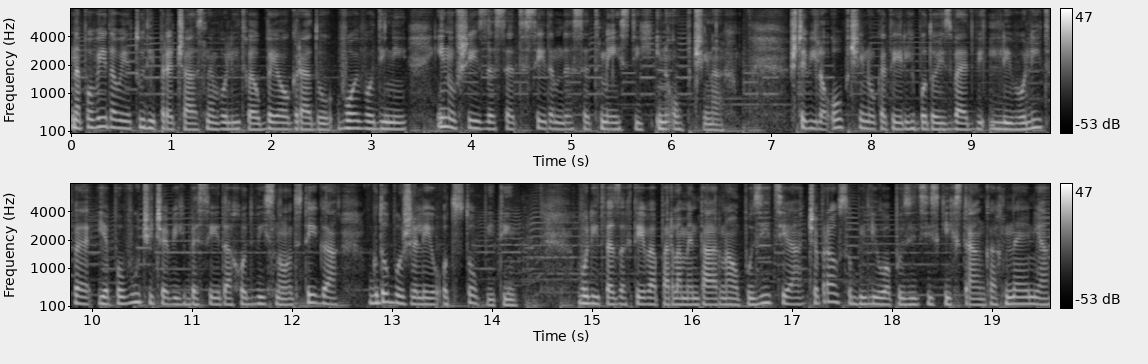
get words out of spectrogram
Napovedal je tudi predčasne volitve v Beogradu, Vojvodini in v 60-70 mestih in občinah. Število občin, v katerih bodo izvedli volitve, je po Vučičevih besedah odvisno od tega, kdo bo želel odstopiti. Volitve zahteva parlamentarna opozicija, čeprav so bili v opozicijskih strankah mnenja,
